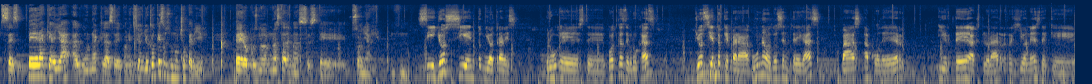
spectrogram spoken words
se espera que haya alguna clase de conexión. Yo creo que eso es mucho pedir, pero pues no, no está de más este, soñar. Sí, yo siento, mira otra vez, bru- este podcast de brujas, yo siento que para una o dos entregas vas a poder irte a explorar regiones de que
